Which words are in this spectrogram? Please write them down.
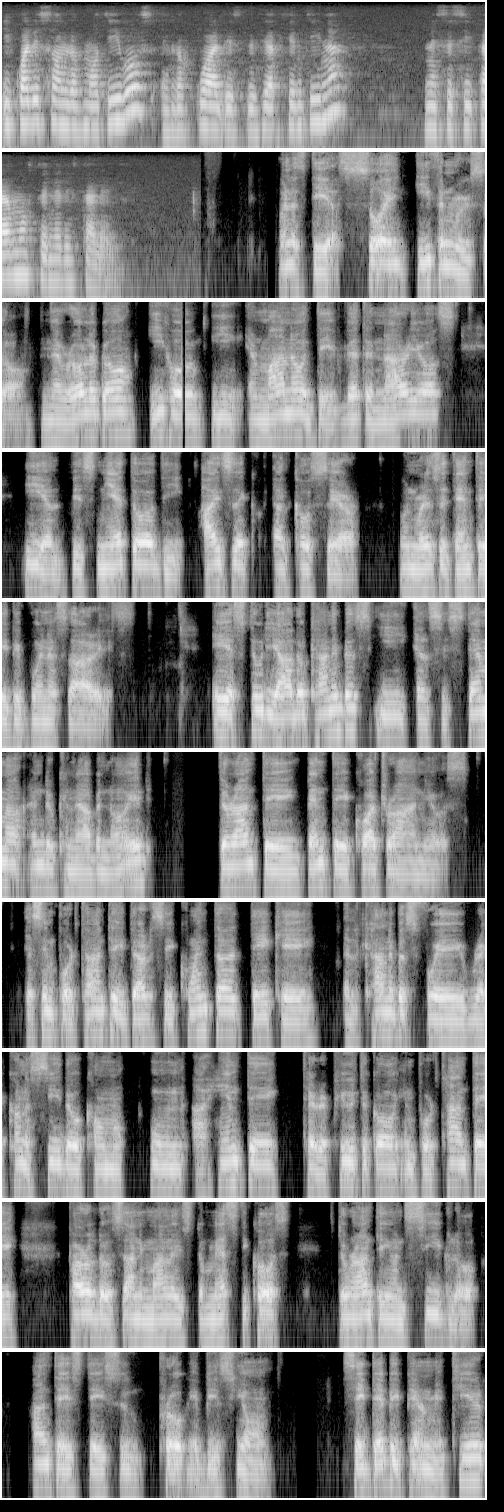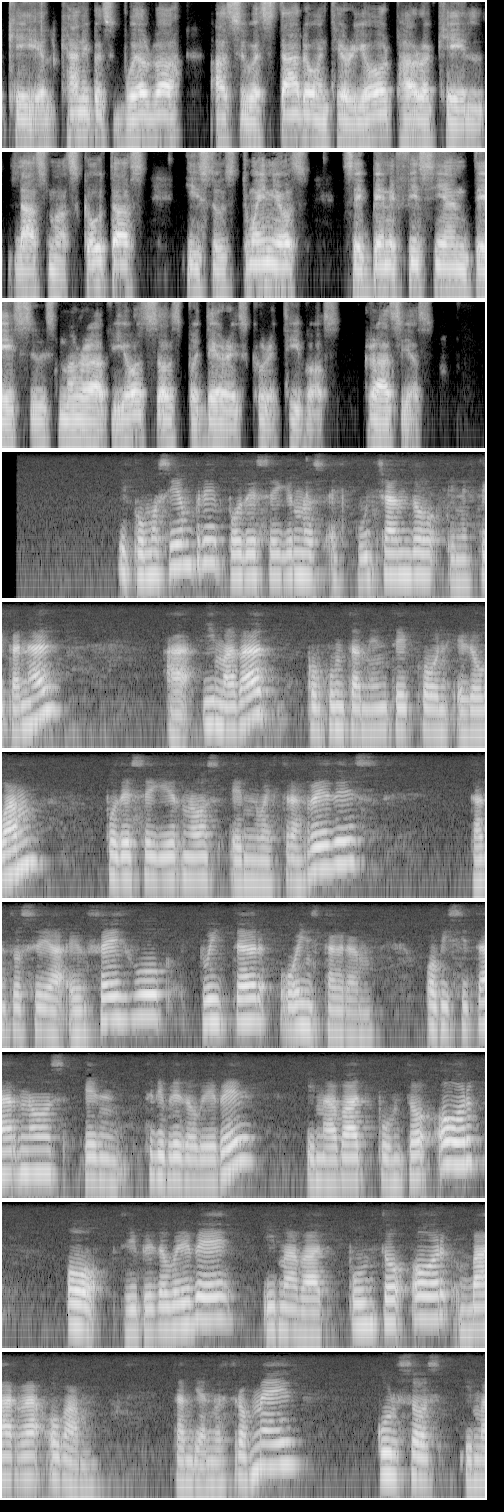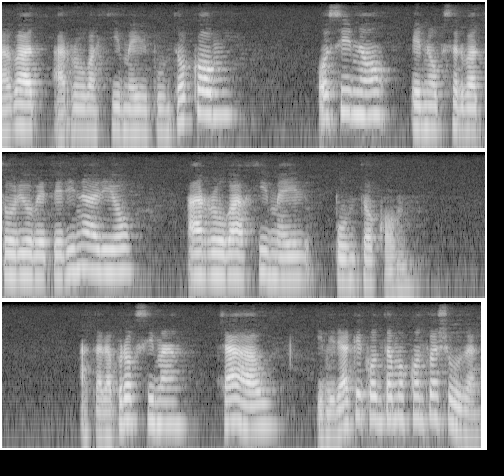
y cuáles son los motivos en los cuales desde Argentina necesitamos tener esta ley. Buenos días, soy Ethan Russo, neurólogo, hijo y hermano de veterinarios y el bisnieto de Isaac Alcocer, un residente de Buenos Aires. He estudiado cannabis y el sistema endocannabinoide durante 24 años. Es importante darse cuenta de que el cannabis fue reconocido como un agente terapéutico importante para los animales domésticos durante un siglo antes de su prohibición. Se debe permitir que el cannabis vuelva a su estado anterior para que las mascotas y sus dueños se beneficien de sus maravillosos poderes curativos. Gracias. Y como siempre, podés seguirnos escuchando en este canal a IMADAD conjuntamente con el OBAM. Podés seguirnos en nuestras redes, tanto sea en Facebook, Twitter o Instagram, o visitarnos en www.imabad.org o www.imabad.org barra OBAM. También nuestros mails, cursosimabad.gmail.com o si no, en observatorioveterinario.gmail.com. Hasta la próxima. Chao. Y mira que contamos con tu ayuda.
